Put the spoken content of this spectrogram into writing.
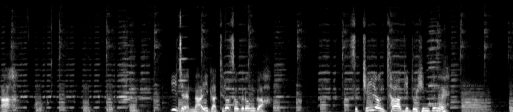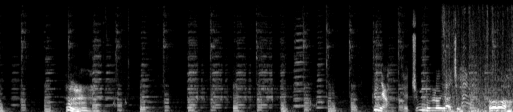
아. 이제 나이가 들어서 그런가. 스킬 연타하기도 힘드네. 음. 그냥 대충 눌러야지. 어.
